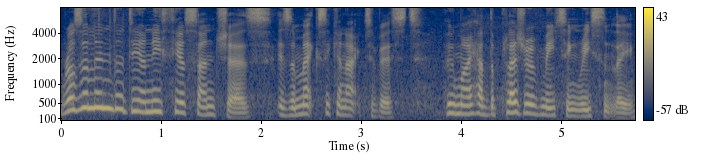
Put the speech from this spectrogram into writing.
Rosalinda Dionisio Sanchez is a Mexican activist whom I had the pleasure of meeting recently.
